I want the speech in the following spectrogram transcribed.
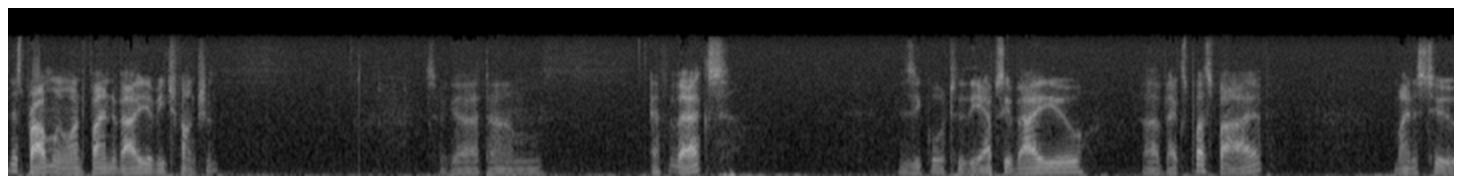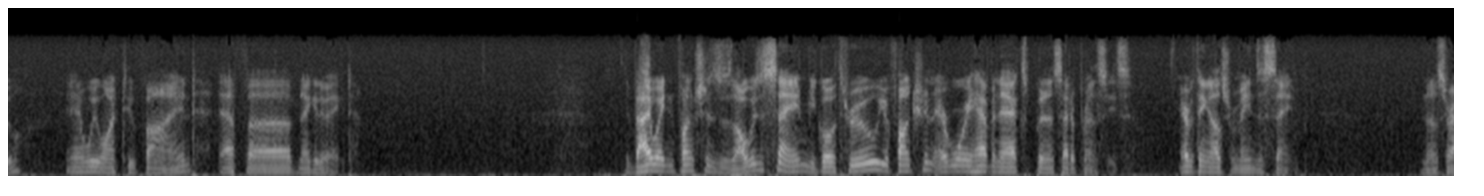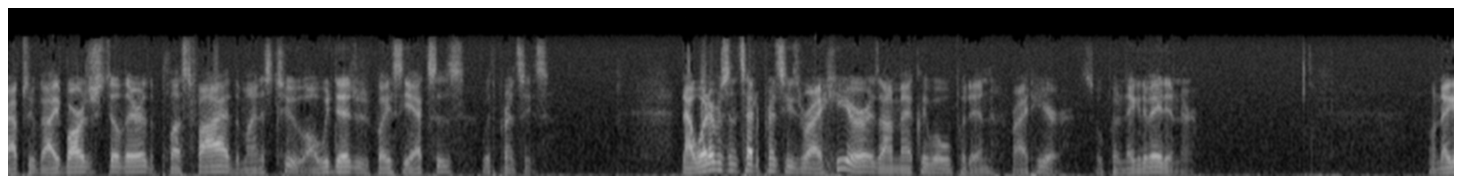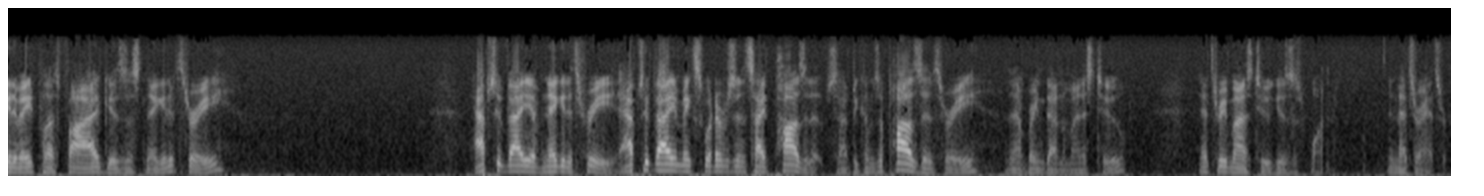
In this problem, we want to find the value of each function. So we got um, f of x is equal to the absolute value of x plus 5 minus 2, and we want to find f of negative 8. Evaluating functions is always the same. You go through your function, everywhere you have an x, put it inside of parentheses. Everything else remains the same. Notice our absolute value bars are still there, the plus 5, the minus 2. All we did was replace the x's with parentheses. Now whatever's inside of parentheses right here is automatically what we'll put in right here. So we'll put a negative 8 in there. Well, negative 8 plus 5 gives us negative 3. Absolute value of negative 3. Absolute value makes whatever's inside positive. So that becomes a positive 3. And that'll bring down to minus 2. And 3 minus 2 gives us 1. And that's our answer.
